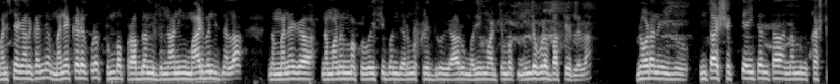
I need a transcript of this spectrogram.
ಮನುಷ್ಯನಾಗ ಅನ್ಕಂದೆ ಮನೆ ಕಡೆ ಕೂಡ ತುಂಬ ಪ್ರಾಬ್ಲಮ್ ಇದ್ದು, ನಾನು ಹಿಂಗೆ ಮಾಡಿ ಬಂದಿದ್ನಲ್ಲ ನಮ್ಮ ಮನೆಗ ನಮ್ಮ ಅಣ್ಣನ ಮಕ್ಕಳು ವಯಸ್ಸಿಗೆ ಬಂದು ಹೆಣ್ಮಕ್ಳು ಇದ್ದರು ಯಾರು ಮದುವೆ ಮಾಡ್ಕೊಂಬಕ್ಕೆ ಮುಂದೆ ಕೂಡ ಬರ್ತಿರ್ಲಿಲ್ಲ ನೋಡೋಣ ಇದು ಇಂಥ ಶಕ್ತಿ ಐತೆ ಅಂತ ನಮಗೆ ಕಷ್ಟ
